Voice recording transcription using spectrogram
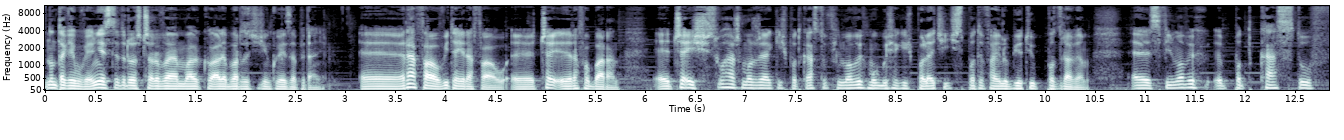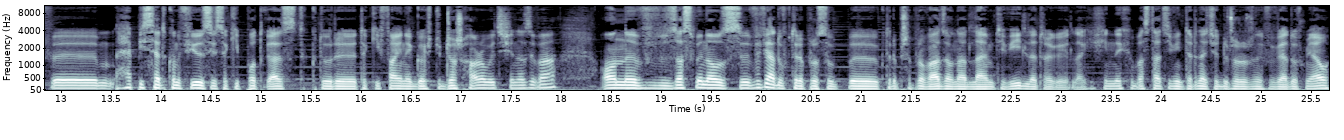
No tak jak mówię, niestety rozczarowałem Malko, ale bardzo Ci dziękuję za pytanie. E, Rafał, witaj Rafał. Cze Rafał Baran. Cześć, słuchasz może jakichś podcastów filmowych? Mógłbyś jakiś polecić? Spotify lub YouTube? Pozdrawiam. Z filmowych podcastów Happy Set Confused jest taki podcast, który taki fajny gościu Josh Horowitz się nazywa. On zasłynął z wywiadów, które po prostu, y, które przeprowadzał na dla MTV, dla, dla jakichś innych chyba stacji w internecie, dużo różnych wywiadów miał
